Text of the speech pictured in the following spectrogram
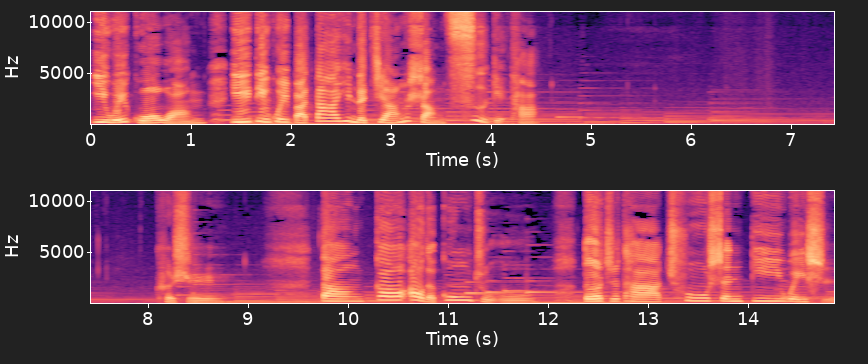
以为国王一定会把答应的奖赏赐给他。可是，当高傲的公主得知他出身低微时，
